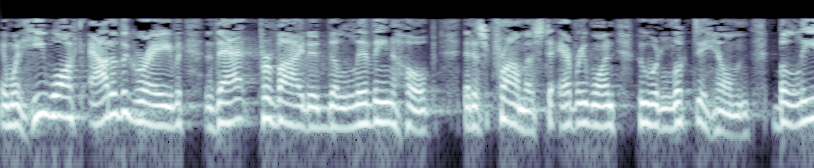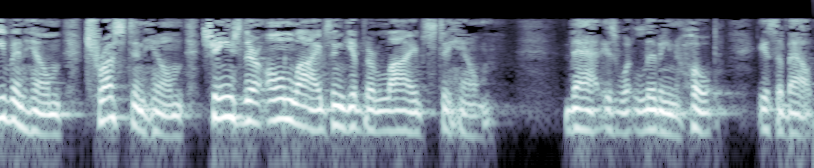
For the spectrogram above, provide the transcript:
And when he walked out of the grave, that provided the living hope that is promised to everyone who would look to him, believe in him, trust in him, change their own lives and give their lives to him. That is what living hope is about.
